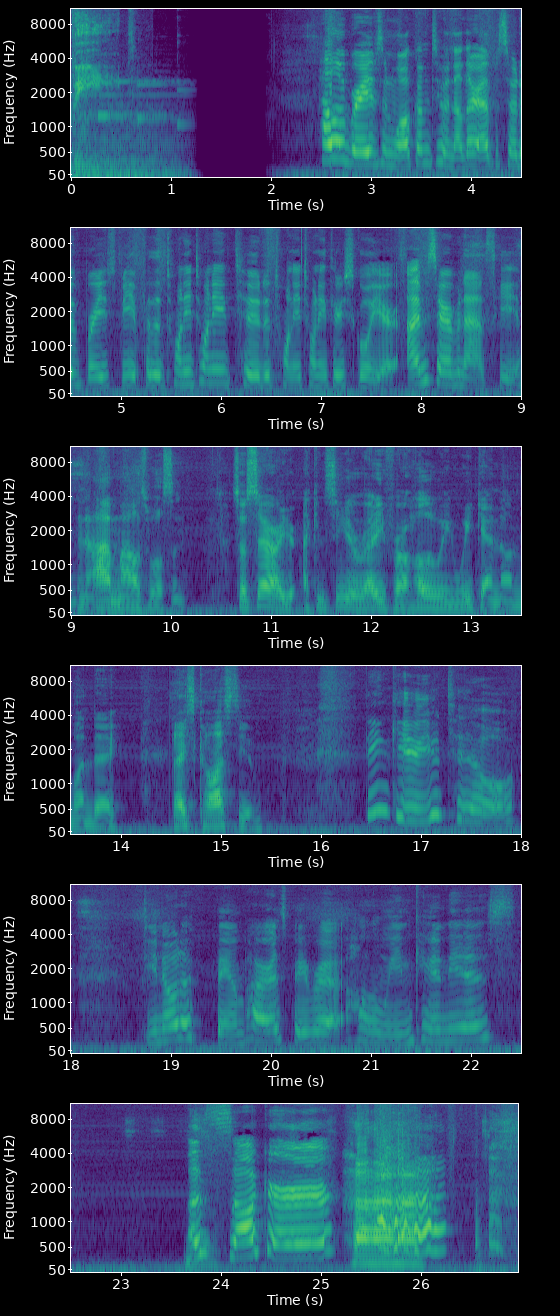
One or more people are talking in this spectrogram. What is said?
Beat. Hello, Braves, and welcome to another episode of Braves Beat for the 2022 to 2023 school year. I'm Sarah Vanatsky. And I'm Miles Wilson. So, Sarah, you're, I can see you're ready for a Halloween weekend on Monday. Nice costume. Thank you, you too. Do you know what a vampire's favorite Halloween candy is? A sucker!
